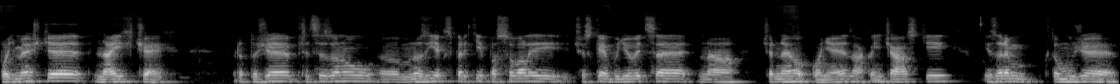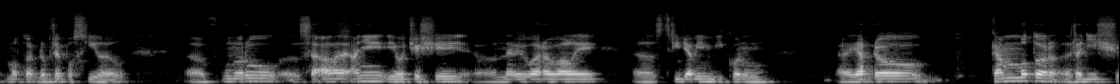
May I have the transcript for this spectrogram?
Pojďme ještě na jich Čech, protože před sezonou eh, mnozí experti pasovali České Budějovice na černého koně základní části, i vzhledem k tomu, že motor dobře posílil. V únoru se ale ani jeho Češi nevyvarovali střídavým výkonům. Jardo, kam motor řadíš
